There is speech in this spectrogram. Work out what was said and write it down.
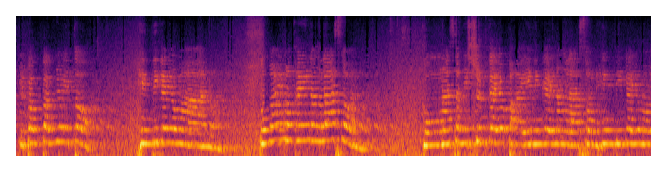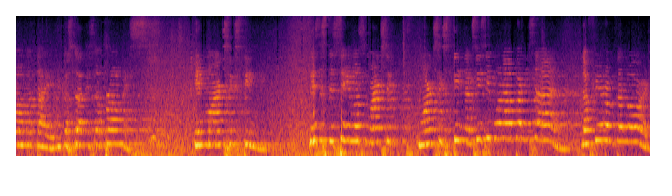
ipagpag nyo ito, hindi kayo maaano. Kumain man kayo ng lason, kung nasa mission kayo, pakainin kayo ng lason, hindi kayo mamamatay because that is a promise in Mark 16. This is the same as Mark, 6 Mark 16. Nagsisimula pa rin saan? The fear of the Lord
